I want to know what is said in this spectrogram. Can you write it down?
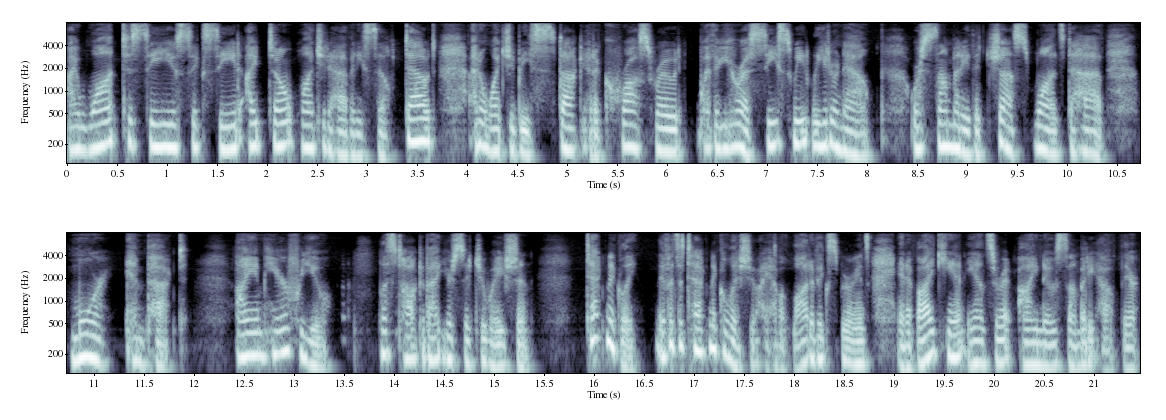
I want to see you succeed. I don't want you to have any self doubt. I don't want you to be stuck at a crossroad, whether you're a C suite leader now or somebody that just wants to have more impact. I am here for you. Let's talk about your situation. Technically, if it's a technical issue, I have a lot of experience. And if I can't answer it, I know somebody out there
